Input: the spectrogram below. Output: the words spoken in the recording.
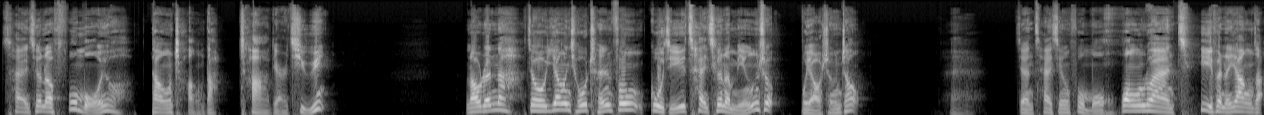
蔡青的父母哟，当场的差点气晕。老人呢，就央求陈峰顾及蔡青的名声，不要声张。哎，见蔡青父母慌乱气愤的样子，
